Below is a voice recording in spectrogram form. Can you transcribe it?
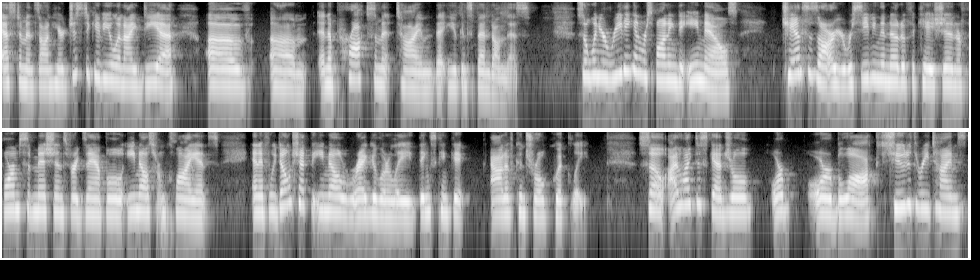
estimates on here just to give you an idea of um, an approximate time that you can spend on this. So, when you're reading and responding to emails, chances are you're receiving the notification or form submissions, for example, emails from clients. And if we don't check the email regularly, things can get out of control quickly. So, I like to schedule or or block two to three times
